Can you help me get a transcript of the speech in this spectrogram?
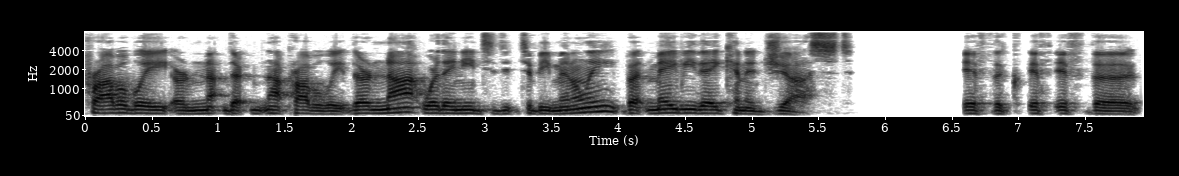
probably are not, not probably, they're not where they need to, to be mentally, but maybe they can adjust if the, if, if the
